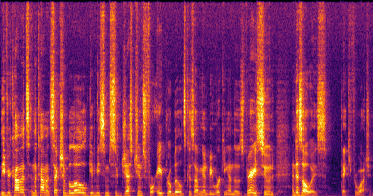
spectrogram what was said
Leave your comments in the comment section below. Give me some suggestions for April builds because I'm going to be working on those very soon. And as always, thank you for watching.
